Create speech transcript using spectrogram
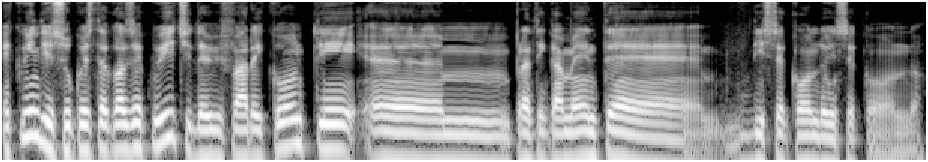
E quindi su queste cose qui ci devi fare i conti ehm, praticamente di secondo in secondo.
